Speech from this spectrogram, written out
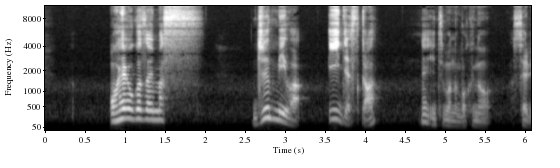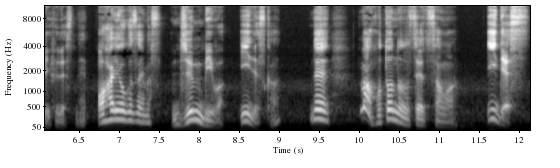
「おはようございます準備はいいですか?」ねいつもの僕のセリフですね「おはようございます準備はいいですか?」でまあほとんどの生徒さんは「いいです」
